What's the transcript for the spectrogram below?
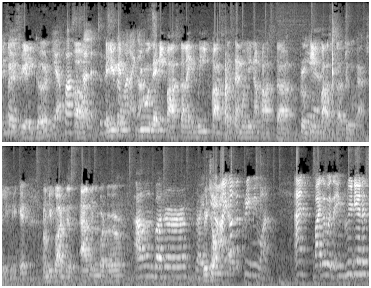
in it, so it's really good. Yeah, pasta Uh, salad. So this and you is the can one I got. use any pasta like wheat pasta, semolina pasta, protein Yeah. pasta to actually make it. And you got this almond butter. Almond butter, right Which only I got the creamy one. And by the way, the ingredient is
